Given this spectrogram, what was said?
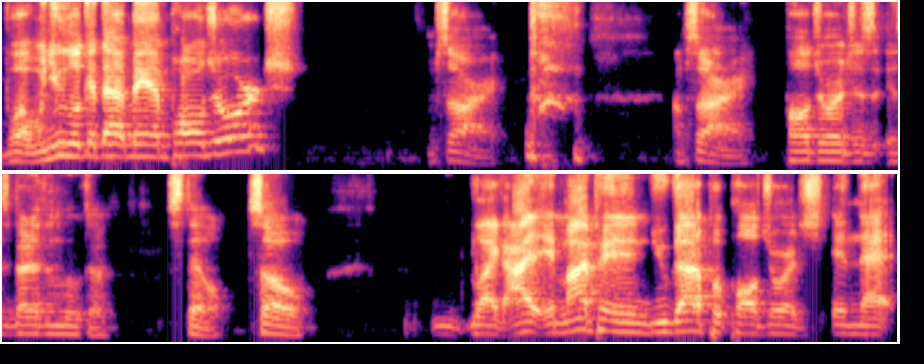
but when you look at that man, Paul George, I'm sorry. I'm sorry. Paul George is, is better than Luka still. So, like I, in my opinion, you got to put Paul George in that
